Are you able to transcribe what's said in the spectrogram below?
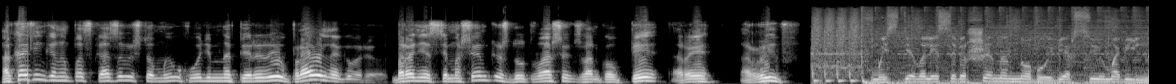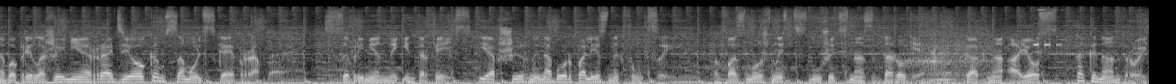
А Катенька нам подсказывает, что мы уходим на перерыв. Правильно я говорю? Баронец Тимошенко ждут ваших звонков. Перерыв. Мы сделали совершенно новую версию мобильного приложения «Радио Комсомольская правда». Современный интерфейс и обширный набор полезных функций. Возможность слушать нас в дороге, как на iOS, так и на Android.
